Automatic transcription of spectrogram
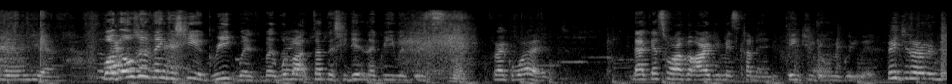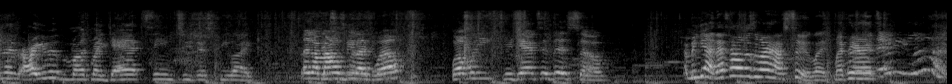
And, yeah. So Well, those are the things that she agreed with, but what about stuff that she didn't agree with? Is Like, what? like that's where all the arguments come in. Things you don't agree with. think you know then there's arguments, but like my dad seemed to just be like, like my mom would be like, well, well, when he, your dad said this, so. I mean, yeah, that's how it was in my house too. Like my parents, Baby, look.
